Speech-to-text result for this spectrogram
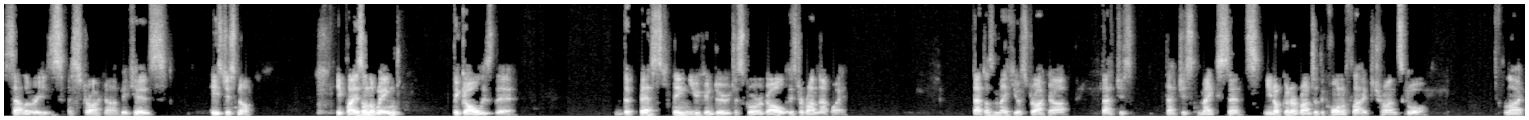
Salah is a striker because he's just not. He plays on the wing. The goal is there. The best thing you can do to score a goal is to run that way. That doesn't make you a striker. That just that just makes sense. You're not going to run to the corner flag to try and score. Like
